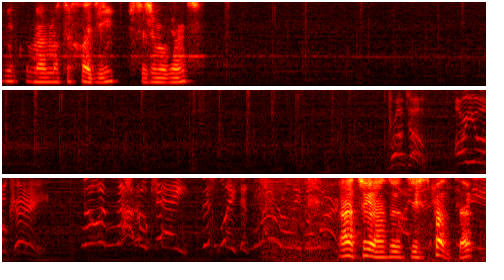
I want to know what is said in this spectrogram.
nie kumam o co chodzi, szczerze mówiąc. No. A, czekaj, on tu gdzieś spadł, tak? Tra-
